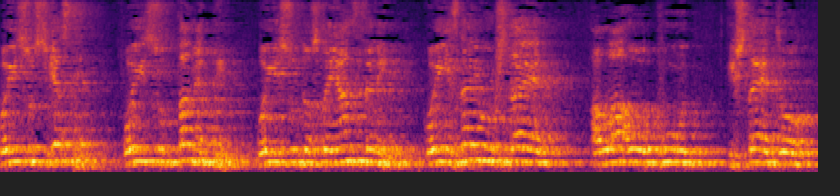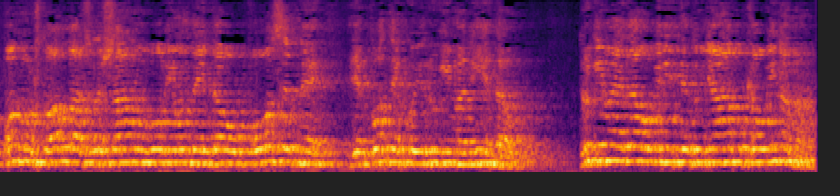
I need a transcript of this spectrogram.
koji su svjesni, koji su pametni, koji su dostojanstveni, koji znaju šta je Allahov put i šta je to ono što Allah Želešanu voli, onda je dao posebne ljepote koje drugima nije dao. Drugima je dao, vidite, dunjavu kao i nama.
